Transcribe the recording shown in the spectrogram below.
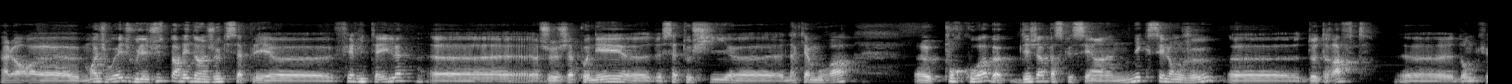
Alors euh, moi je voulais, juste parler d'un jeu qui s'appelait euh, Fairy Tail, un jeu japonais de Satoshi Nakamura. pourquoi? Bah, Déjà parce que c'est un excellent jeu de draft. donc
